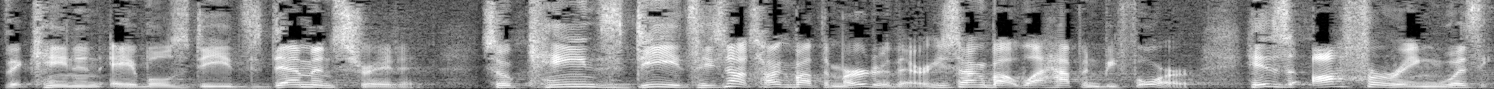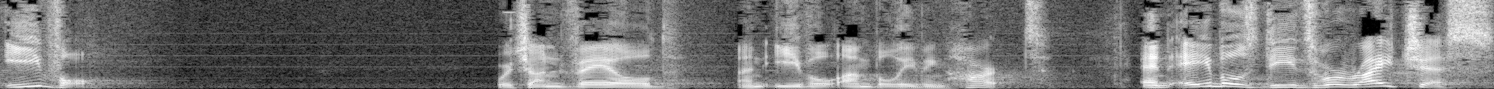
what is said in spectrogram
that Cain and Abel's deeds demonstrated. So Cain's deeds, he's not talking about the murder there. He's talking about what happened before. His offering was evil, which unveiled an evil, unbelieving heart. And Abel's deeds were righteous,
